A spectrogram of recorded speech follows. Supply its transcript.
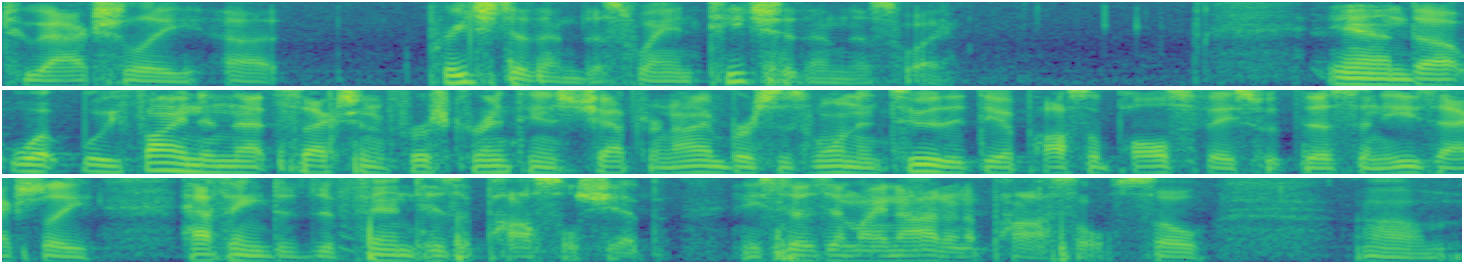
to actually uh, preach to them this way and teach to them this way. And uh, what we find in that section of 1 Corinthians chapter 9, verses 1 and 2, that the Apostle Paul's faced with this, and he's actually having to defend his apostleship. And he says, Am I not an apostle? So, um,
